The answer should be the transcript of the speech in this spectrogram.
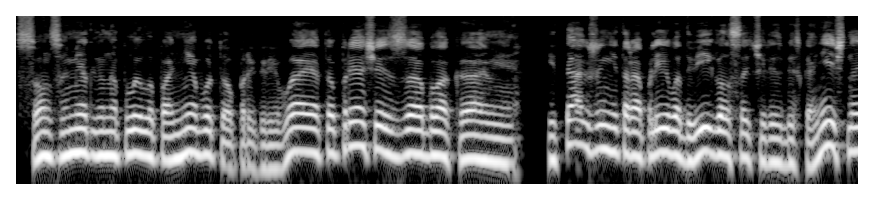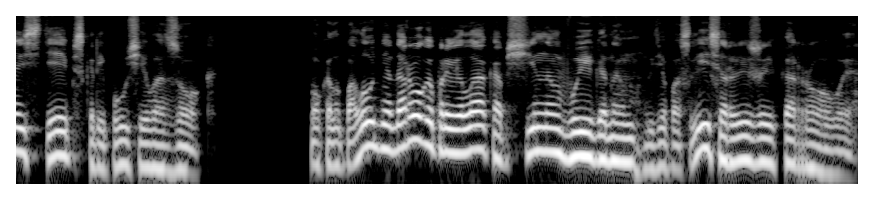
Солнце медленно плыло по небу, то пригревая, то прячась за облаками, и также неторопливо двигался через бесконечную степь скрипучий вазок. Около полудня дорога привела к общинным выгонам, где паслись рыжие коровы.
